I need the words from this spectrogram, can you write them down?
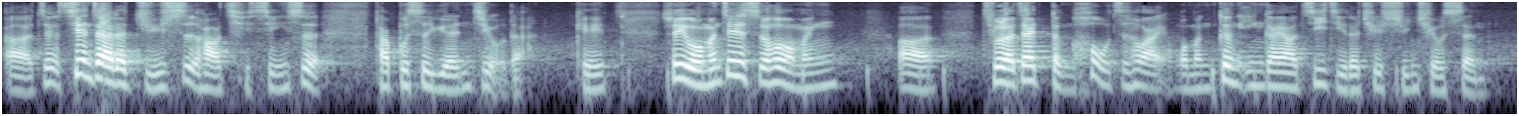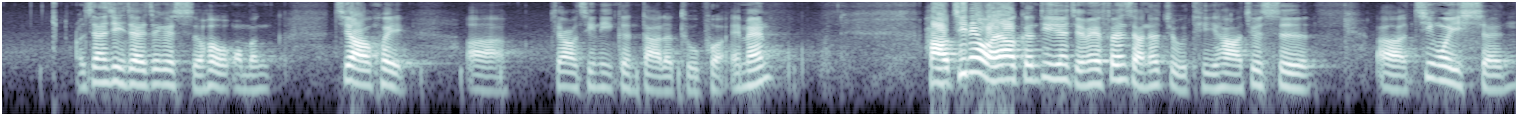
呃，这现在的局势哈形势，它不是远久的，OK。所以我们这时候我们。呃，除了在等候之外，我们更应该要积极的去寻求神。我相信在这个时候，我们教会啊将要经历更大的突破。Amen。好，今天我要跟弟兄姐妹分享的主题哈，就是呃敬畏神。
